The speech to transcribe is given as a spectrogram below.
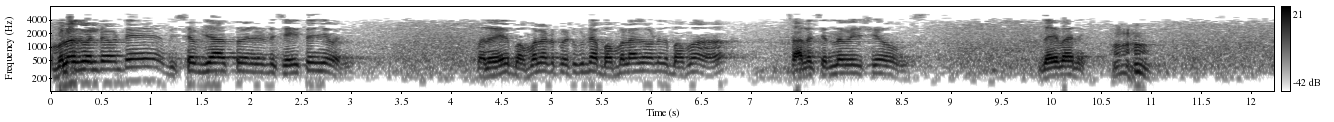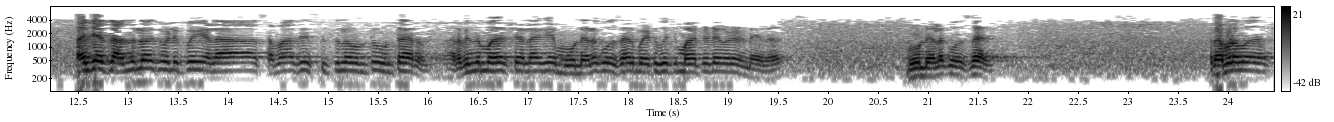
అమలోకి వెళ్ళడం అంటే విశ్వవ్యాప్తమైనటువంటి చైతన్యం అది. మనం ఏ బొమ్మలు అటు పెట్టుకుంటే ఆ బొమ్మలాగా ఉండదు. బొమ్మ చాలా చిన్న విషయం దైవానికి. అంచేత అందులోకి వెళ్ళిపోయి అలా సమాధి స్థితిలో ఉంటూ ఉంటారు. అరవింద మహర్షి అలాగే మూడు నెలలకు ఒకసారి బయటకు వచ్చి మాట్లాడేవాడండి ఆయన. మూడు నెలలకు ఒకసారి. రమణ మహర్షి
